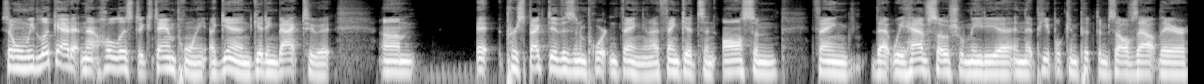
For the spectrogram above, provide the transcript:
So when we look at it in that holistic standpoint, again, getting back to it, um, it, perspective is an important thing. And I think it's an awesome thing that we have social media and that people can put themselves out there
